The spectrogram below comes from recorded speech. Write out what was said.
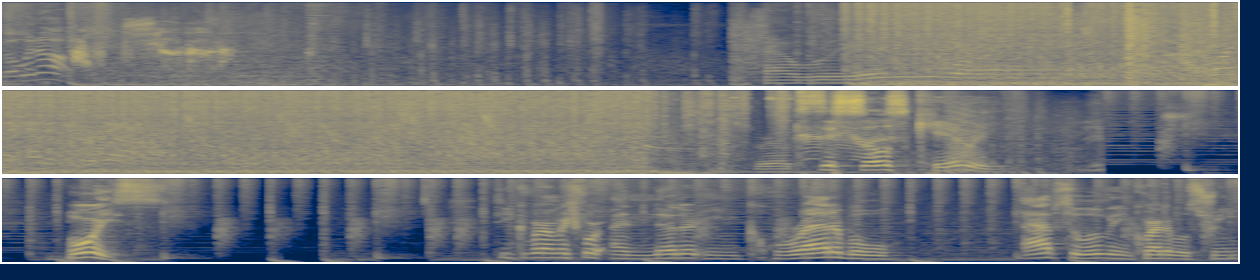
Going up. Now would anyone? One enemy remaining. bro. This is so scary. Boys, thank you very much for another incredible, absolutely incredible stream.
